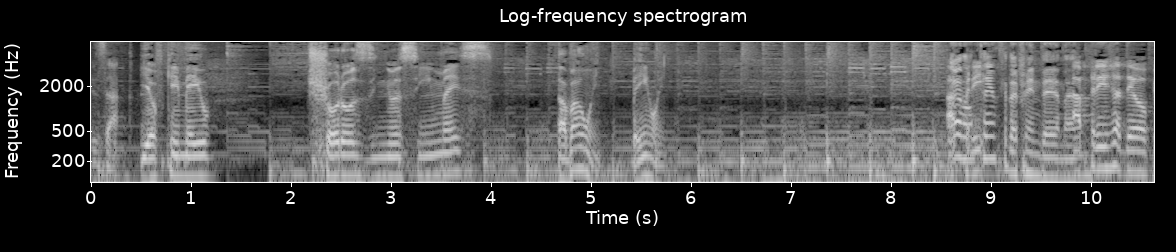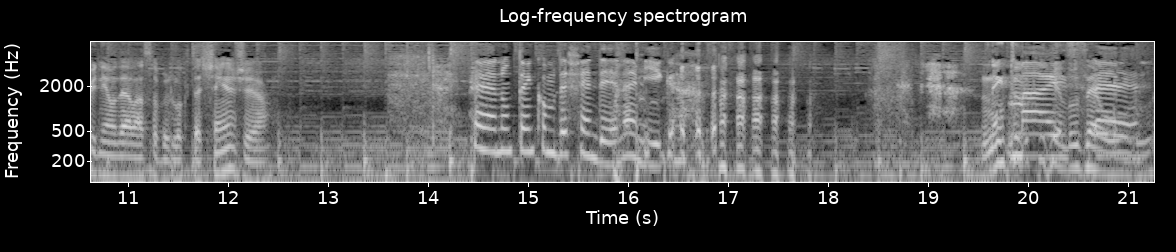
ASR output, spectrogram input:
Exato. E eu fiquei meio chorosinho assim, mas tava ruim, bem ruim. A eu não Pri- tenho o que defender, né? A Pri já deu a opinião dela sobre o look da Change. É, não tem como defender, né, amiga? Nem tudo Mas, que reluz é, é, ouro.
